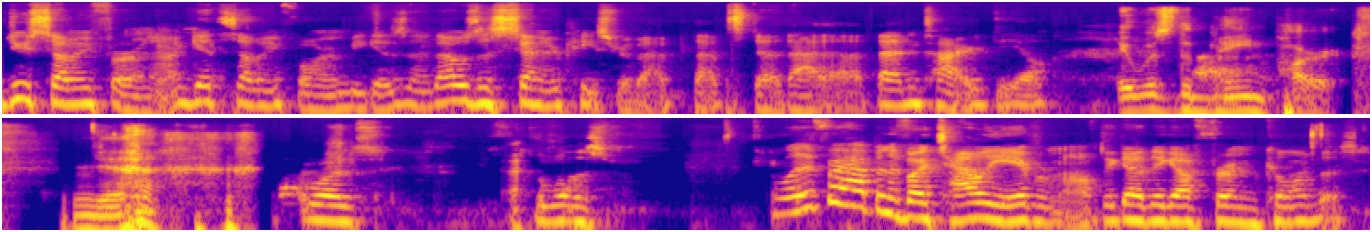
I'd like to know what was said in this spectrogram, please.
Do something for him. Now. Get something for him because uh, that was a centerpiece for that. That's the, that uh, that entire deal. It was the main part. Yeah. That was it was. Whatever happened to Vitaly Abramov, the guy they got from Columbus?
